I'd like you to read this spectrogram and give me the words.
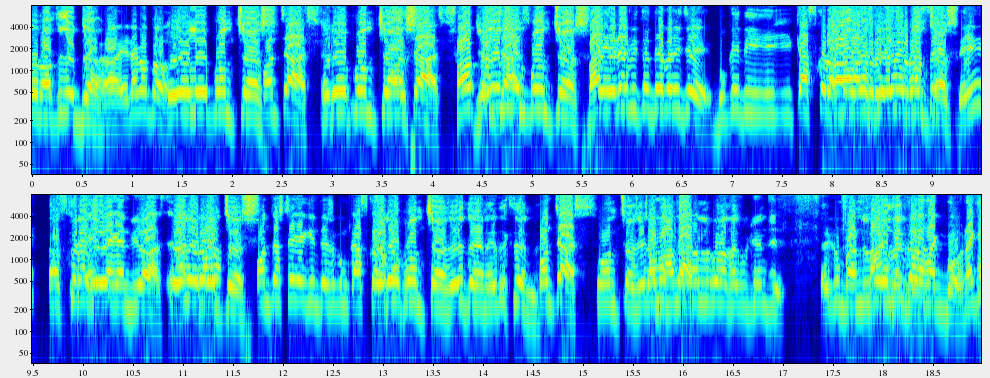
এই ভাতিজারডা এটা কত? এই হলে পঞ্চাশ। পঞ্চাশ। এটা পঞ্চাশ। পঞ্চাশ। সব পঞ্চাশ। পঞ্চাশ। ভাই এটার ভিতর দিয়ে পারি যে বুকে দি ই- ই কাজ করা হ্যাঁ, কাজ পঞ্চাশ। কাজ করা দেখেন viewers, এটা পঞ্চাশ। পঞ্চাশ টাকা কিন্তু এরকম কাজ করা এটা পঞ্চাশ। এই দেখেন এই দেখছেন? পঞ্চাশ। পঞ্চাশ। এরকম বান্ডিল বান্ডিল করা থাকবে গেঞ্জি। এরকম বান্ডিল করা বান্ডিল থাকবে। করা থাকব নাকি?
